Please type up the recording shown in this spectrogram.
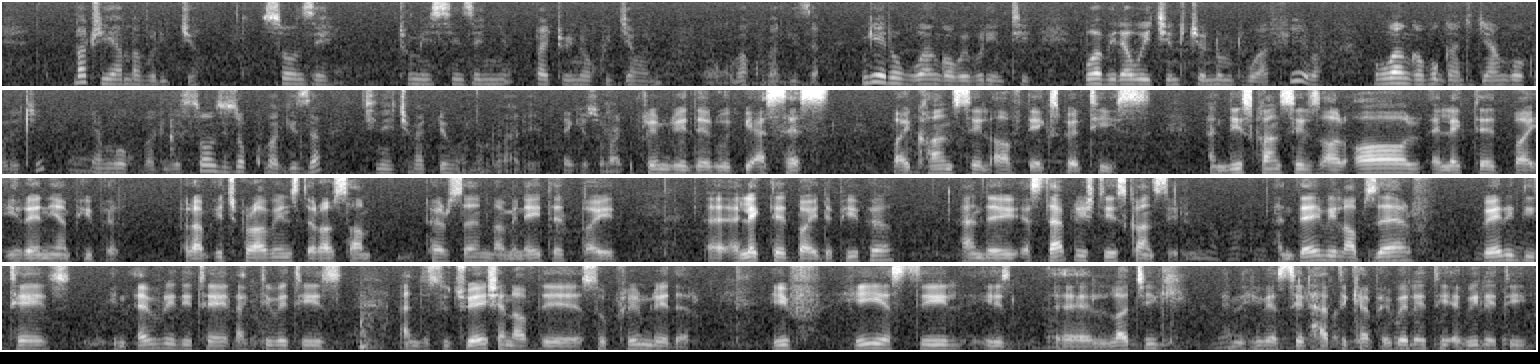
batuyamba bulijjo. So nze tumisinze nnyo bali tulina okujja wano okubakubagiza. Ngaera obuwangwa bwe buli nti bwabeerawo ekintu kyonna omuntu bwafiirwa obuwangwa buga nti jangu okole ki jangu okubagiza so nziza okukubagiza kino ekibadde wano olwaleero Thank you so much. Supreme leader would be assessed by council of the expertise. And these councils are all elected by Iranian people. From each province, there are some person nominated by, uh, elected by the people, and they establish this council. And they will observe very details in every detail, activities and the situation of the supreme leader. If he still is uh, logic and he will still have the capability, ability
